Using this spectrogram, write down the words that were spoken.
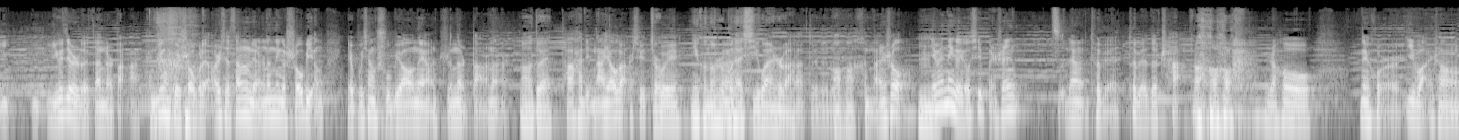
一一一个劲儿的在那儿打，肯定会受不了。而且三六零的那个手柄也不像鼠标那样指哪儿打哪儿，啊，对，它还得拿摇杆去就推是你可能是不太习惯是吧？啊？，对对对，哦哦很难受，嗯。因为那个游戏本身质量也特别特别的差。哦，然后那会儿一晚上，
